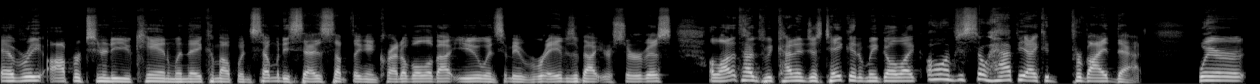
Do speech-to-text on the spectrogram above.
every opportunity you can when they come up, when somebody says something incredible about you, when somebody raves about your service. A lot of times we kind of just take it and we go like, "Oh, I'm just so happy I could provide that." Where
